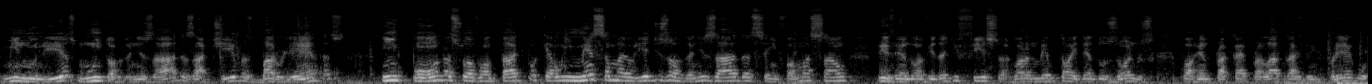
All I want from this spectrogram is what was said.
Minorias muito organizadas, ativas, barulhentas, impondo a sua vontade, porque há uma imensa maioria desorganizada, sem informação, vivendo uma vida difícil. Agora mesmo estão aí dentro dos ônibus, correndo para cá e para lá, atrás do emprego,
